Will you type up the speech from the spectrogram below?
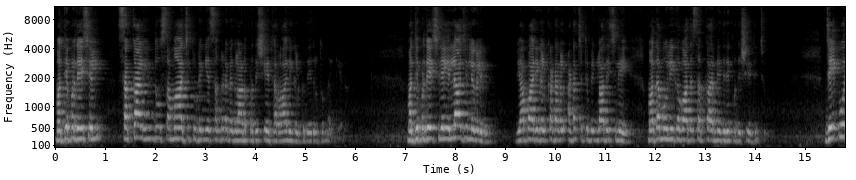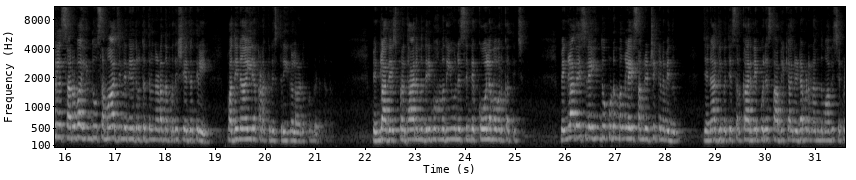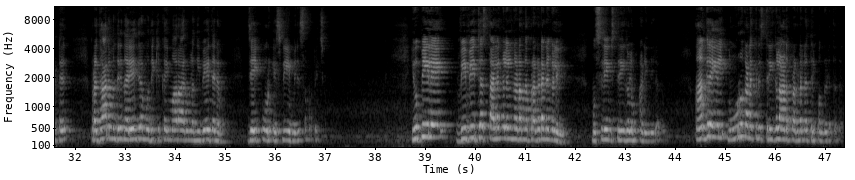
മധ്യപ്രദേശിൽ സക്കാൽ ഹിന്ദു സമാജ് തുടങ്ങിയ സംഘടനകളാണ് പ്രതിഷേധ റാലികൾക്ക് നേതൃത്വം നൽകിയത്. മധ്യപ്രദേശിലെ എല്ലാ ജില്ലകളിലും വ്യാപാരികൾ കടകൾ അടച്ചിട്ട് ബംഗ്ലാദേശിലെ മതമൗലികവാദ സർക്കാരിനെതിരെ പ്രതിഷേധിച്ചു. ജയ്പൂരിൽ സർവ ഹിന്ദു സമാജിന്റെ നേതൃത്വത്തിൽ നടന്ന പ്രതിഷേധത്തിൽ പതിനായിരക്കണക്കിന് സ്ത്രീകളാണ് പങ്കെടുത്തത്. ബംഗ്ലാദേശ് പ്രധാനമന്ത്രി മുഹമ്മദ് യൂനസിന്റെ കോലം അവർ കത്തിച്ചു. ബംഗ്ലാദേശിലെ ഹിന്ദു കുടുംബങ്ങളെ സംരക്ഷിക്കണമെന്നും ജനാധിപത്യ സർക്കാരിനെ പുനഃസ്ഥാപിക്കാൻ ഇടപെടണമെന്നും ആവശ്യപ്പെട്ട് പ്രധാനമന്ത്രി നരേന്ദ്രമോദിക്ക് കൈമാറാനുള്ള നിവേദനം ജയ്പൂർ എസ് ഡി എമ്മിന് സമർപ്പിച്ചു. യു പിയിലെ വിവിധ സ്ഥലങ്ങളിൽ നടന്ന പ്രകടനങ്ങളിൽ മുസ്ലിം സ്ത്രീകളും അണിനിരന്നു. ആഗ്രയിൽ നൂറുകണക്കിന് സ്ത്രീകളാണ് പ്രകടനത്തിൽ പങ്കെടുത്തത്.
